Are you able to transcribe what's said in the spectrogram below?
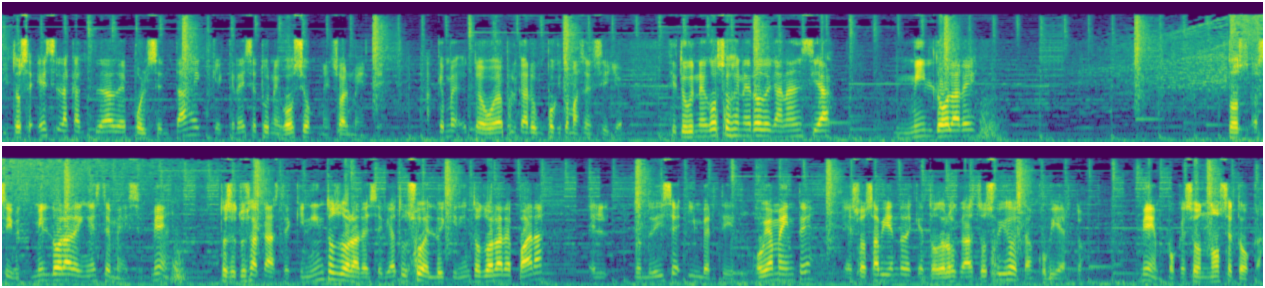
Entonces esa es la cantidad de porcentaje que crece tu negocio mensualmente. Aquí te voy a explicar un poquito más sencillo. Si tu negocio generó de ganancia mil dólares dos, mil dólares en este mes. Bien, entonces tú sacaste 500 dólares sería tu sueldo y 500 dólares para el donde dice invertir. Obviamente, eso sabiendo de que todos los gastos fijos están cubiertos. Bien, porque eso no se toca.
